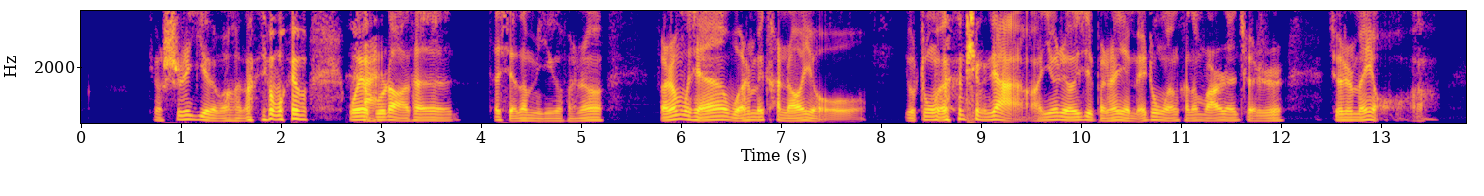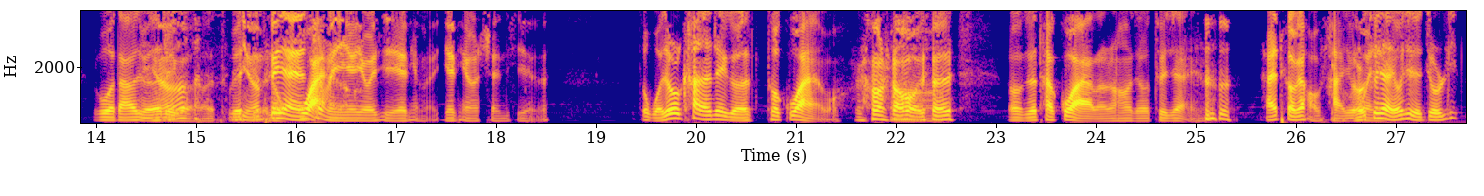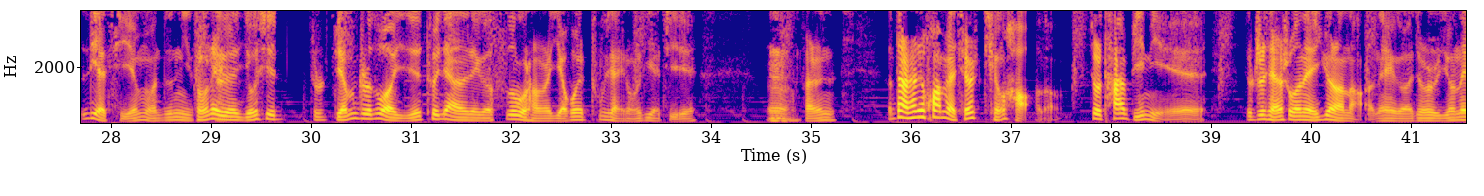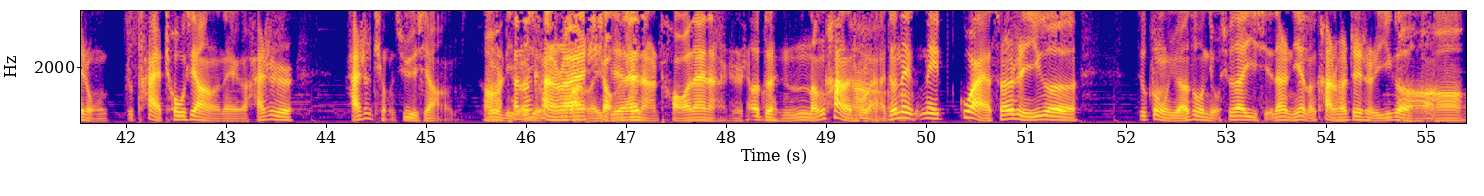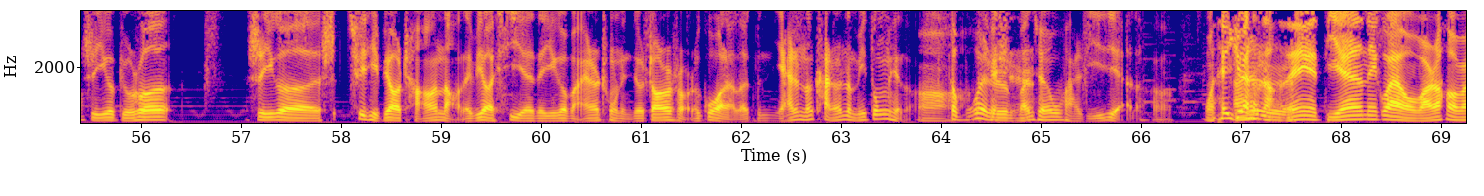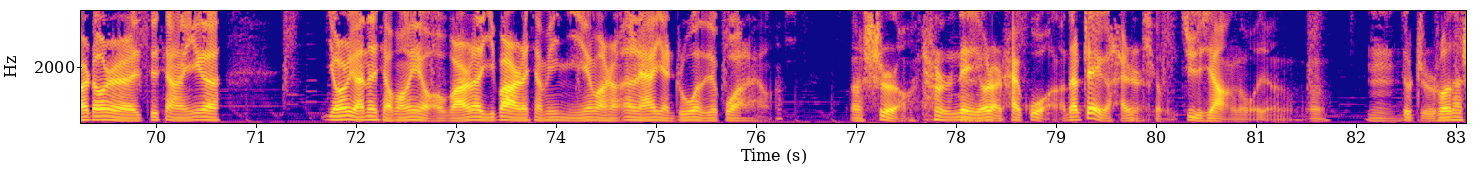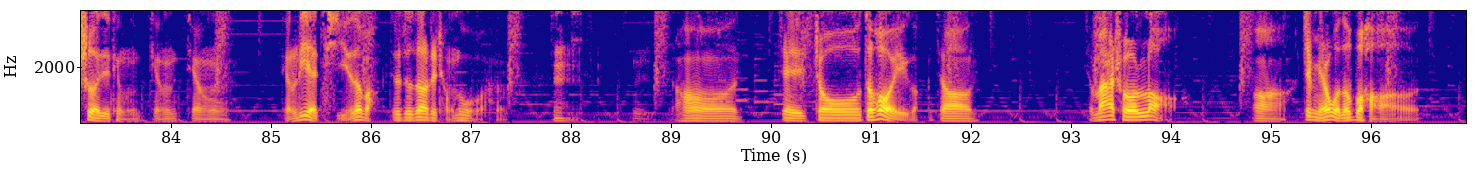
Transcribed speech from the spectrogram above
挺诗意的吧，可能就我也不我也不知道他他写这么一个，反正反正目前我是没看着有有中文 评价啊，因为这游戏本身也没中文，可能玩的人确实确实没有啊。如果大家觉得这个特别你喜欢推荐这么一个游戏，也挺也挺神奇的。就我就是看的这个特怪嘛，然后然后我觉得、我觉得太怪了，然后就推荐一下。还特别好评。嗨，有时候推荐游戏就是猎猎奇嘛，就你从这个游戏就是节目制作以及推荐的这个思路上面，也会凸显一种猎奇。嗯嗯，反正，但是它这画面其实挺好的，就是它比你就之前说那月亮脑的那个，就是用那种就太抽象了那个，还是还是挺具象的，就是里他能看出来充满了一些手在哪儿，头在哪儿，至少呃，对，能看得出来。啊就那那怪虽然是一个就各种元素扭曲在一起，但是你也能看出来这是一个是一个比如说是一个是躯体比较长、脑袋比较细的一个玩意儿，冲着你就招招手就过来了，你还是能看出来这么一东西的，啊，它不会是完全无法理解的啊。我那院子那个敌人那怪物玩到后边都是就像一个幼儿园的小朋友玩了一半的橡皮泥，往上摁俩眼珠子就过来了。嗯，是啊，就是那有点太过了，但这个还是是挺具象的，我觉得，嗯，嗯，就只是说它设计挺挺挺挺猎奇的吧，就就到这程度吧，嗯嗯，然后这周最后一个叫叫 Natural Law 啊，这名儿我都不好，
